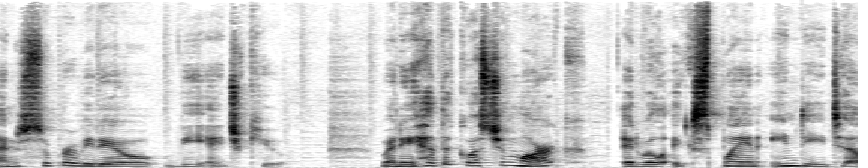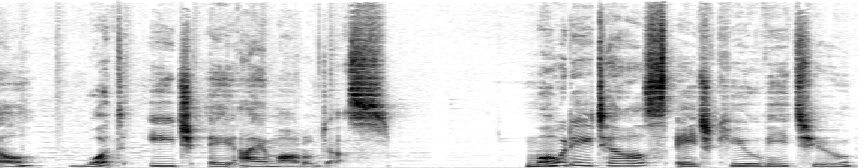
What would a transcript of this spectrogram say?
and Super Video VHQ. When you hit the question mark, it will explain in detail what each AI model does. MoDetails HQV2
